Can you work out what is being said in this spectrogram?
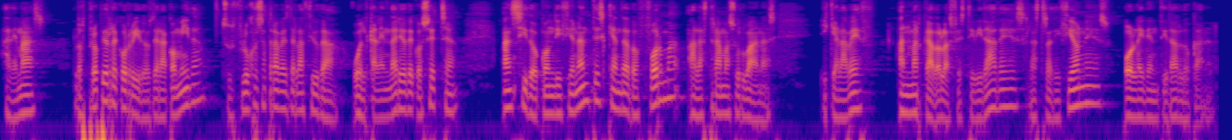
Además, los propios recorridos de la comida, sus flujos a través de la ciudad o el calendario de cosecha han sido condicionantes que han dado forma a las tramas urbanas y que a la vez han marcado las festividades, las tradiciones o la identidad local.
